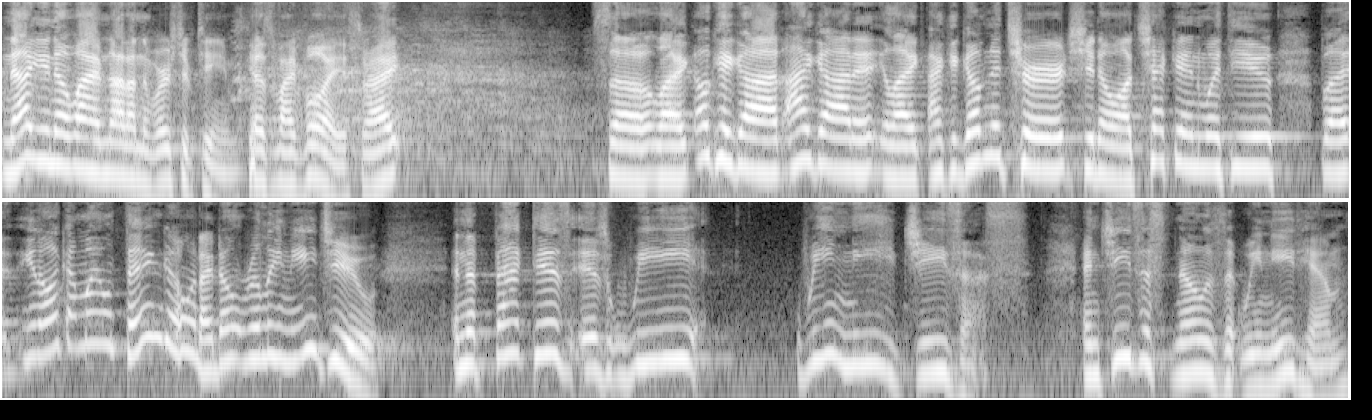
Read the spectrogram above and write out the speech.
Now you know why I'm not on the worship team, because my voice, right? So, like, okay, God, I got it. Like, I could come to church, you know, I'll check in with you, but, you know, I got my own thing going. I don't really need you. And the fact is, is we we need Jesus. And Jesus knows that we need him,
